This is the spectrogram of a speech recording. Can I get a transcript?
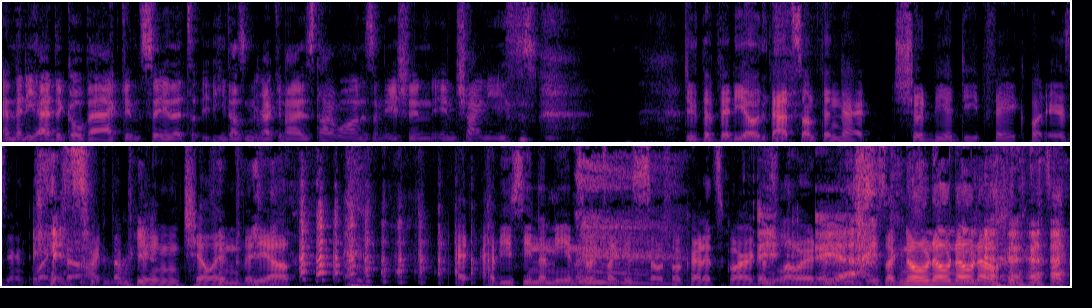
and then he had to go back and say that t- he doesn't recognize Taiwan as a nation in Chinese. Dude, the video, that's something that should be a deep fake, but isn't. Like It's the, like the. Bing chillin' video. I, have you seen the memes where it's like his social credit score gets lowered? And yeah. he's, he's like, no, no, no, no. it's like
